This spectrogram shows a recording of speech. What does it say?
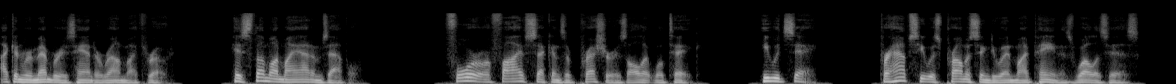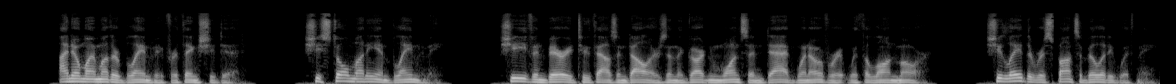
I can remember his hand around my throat. His thumb on my Adam's apple. Four or five seconds of pressure is all it will take. He would say. Perhaps he was promising to end my pain as well as his. I know my mother blamed me for things she did. She stole money and blamed me. She even buried $2,000 in the garden once and dad went over it with the lawn mower. She laid the responsibility with me.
